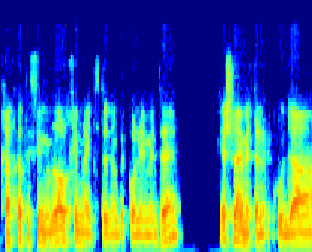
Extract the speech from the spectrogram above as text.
מכירת כרטיסים, הם לא הולכים לאצטדיון וקונים את זה, יש להם את הנקודה,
